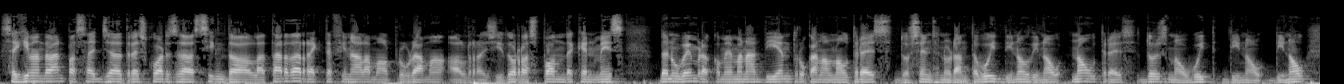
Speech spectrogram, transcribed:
Seguim endavant, passatge a tres quarts a cinc de la tarda, recta final amb el programa El regidor respon d'aquest mes de novembre, com hem anat dient, trucant al 93 298 19 19 93 298 19 19.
